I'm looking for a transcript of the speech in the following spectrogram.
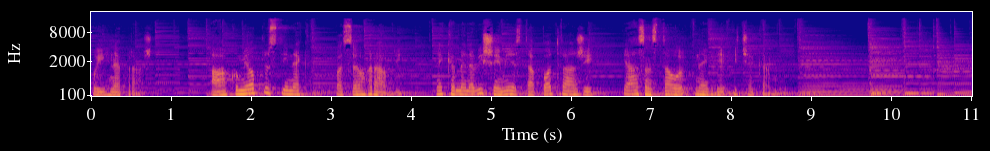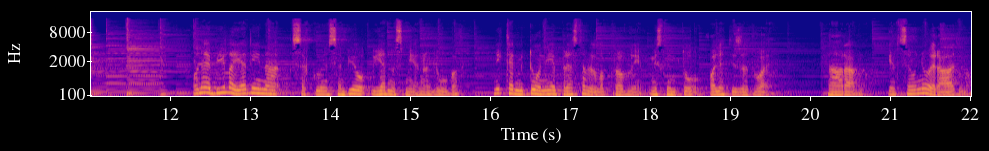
koji ih ne prašta. A ako mi oprosti neka, pa se ohrabri, neka me na više mjesta potraži, ja sam stao negdje i čekam. Ona je bila jedina sa kojom sam bio u jednosmjernoj ljubavi. Nikad mi to nije predstavljalo problem, mislim to, voljeti za dvoje. Naravno, jer se u njoj radilo.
